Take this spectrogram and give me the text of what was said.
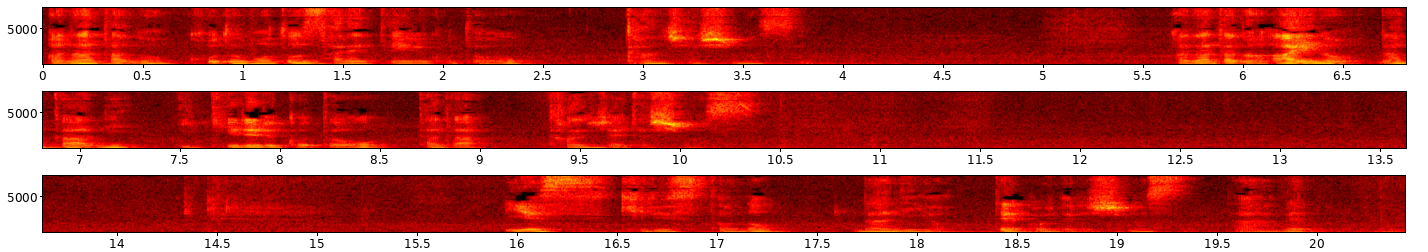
あなたの子供とされていることを感謝します。あなたの愛の中に生きれることをただ感謝いたします。イエス・キリストの名によってお祈りします。アーメン。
